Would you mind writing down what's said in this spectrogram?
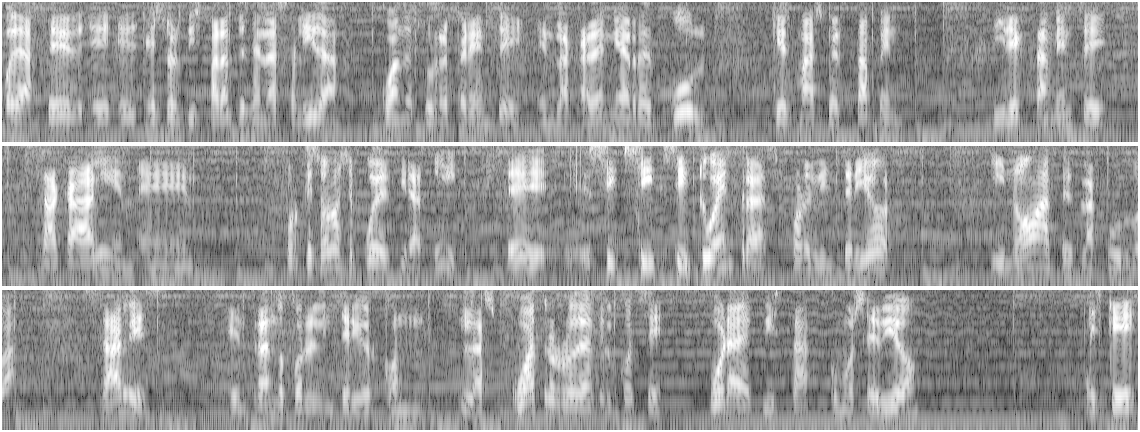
puede hacer eh, eh, esos disparates en la salida cuando su referente en la Academia Red Bull, que es Max Verstappen, directamente saca a alguien? Porque solo se puede decir así. Eh, si, si, tú entras por el interior y no haces la curva, sales entrando por el interior con las cuatro ruedas del coche fuera de pista, como se vio, es que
